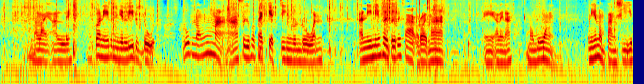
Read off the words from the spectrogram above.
ๆมาหลายอันเลยแล้วก็นี้เป็นเยลลี่ดูดๆรูปน้องหมาซื้อเพราะแพ็กเกจจริงล้วนๆอันนี้มิ้นเคยซื้อไปฝากอร่อยมากเอออะไรนะมะม่วง อันนี้ขนมปังชีส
